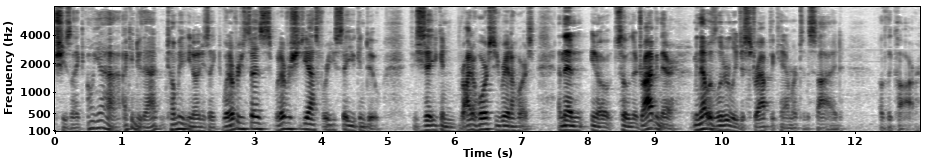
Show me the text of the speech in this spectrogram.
she's like, "Oh yeah, I can do that. Tell me, you know." And he's like, "Whatever he says, whatever she asks for, you say you can do." She said, "You can ride a horse. You ride a horse." And then, you know, so when they're driving there, I mean, that was literally just strap the camera to the side of the car,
